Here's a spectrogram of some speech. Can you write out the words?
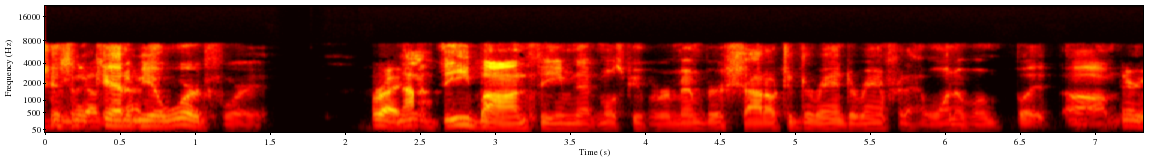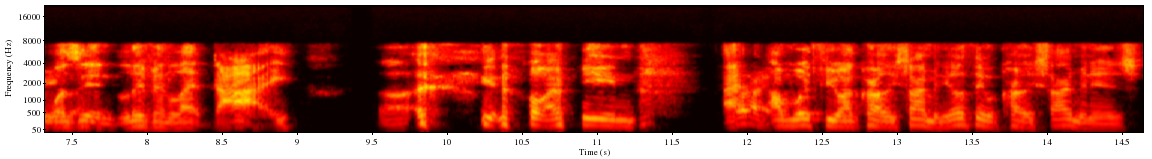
she has an Academy that. Award for it. Right. Not the Bond theme that most people remember. Shout out to Duran Duran for that one of them, but um, it wasn't go. "Live and Let Die." Uh, you know, I mean, I, am with you on Carly Simon. The other thing with Carly Simon is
